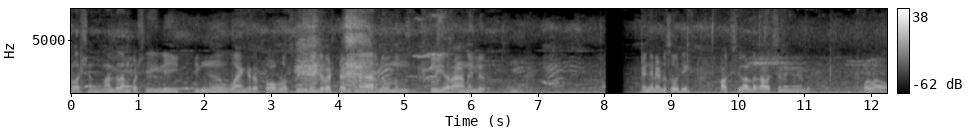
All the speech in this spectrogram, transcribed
കളക്ഷൻ നല്ലതാണ്. പക്ഷേ ഈ ലൈറ്റിങ് ഭയങ്കര പ്രോബ്ലം സൂര്യന്റെ വെട്ടടിക്കണ കാരണം ഒന്നും ക്ലിയർ ആണില്ല ഒന്നും എങ്ങനെയുണ്ട് സോജി പക്ഷികളുടെ കളക്ഷൻ എങ്ങനെയുണ്ട്? കൊള്ളാവോ?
